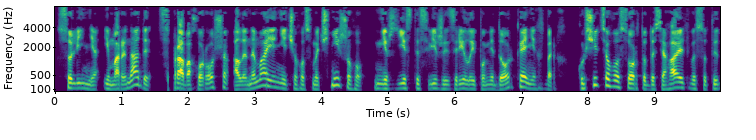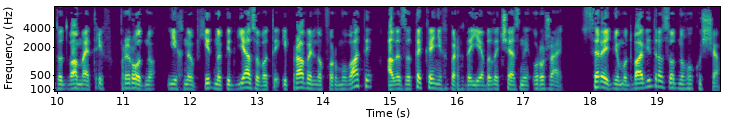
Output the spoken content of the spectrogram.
соління і маринади. Справа хороша, але немає нічого смачнішого, ніж з'їсти свіжий зрілий помідор Кенігсберг. Кущі цього сорту досягають висоти до 2 метрів. Природно, їх необхідно підв'язувати і правильно формувати, але зате Кенігсберг дає величезний урожай. В середньому два відра з одного куща.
